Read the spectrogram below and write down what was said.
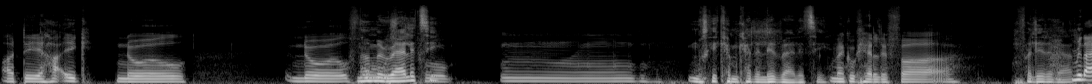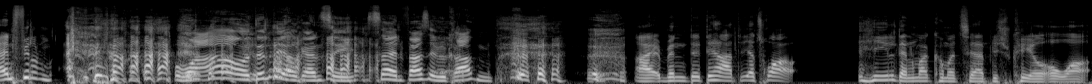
og det har ikke noget... Noget, Noget med reality? På, mm, Måske kan man kalde det lidt reality. man kunne kalde det for... For lidt af hvert. Min egen film! Wow, den vil jeg jo gerne se. Så er den første i biografen. Nej, men det, det har, jeg tror, hele Danmark kommer til at blive chokeret over,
